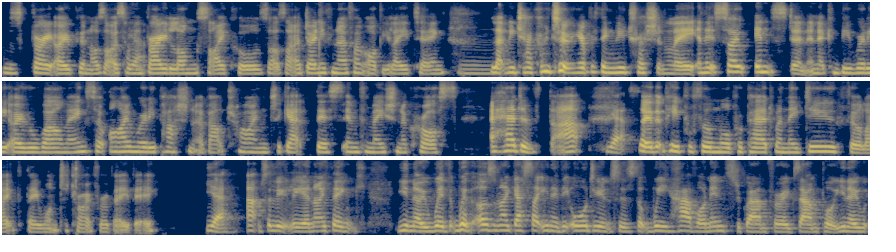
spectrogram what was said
was very open. I was like, I was having yeah. very long cycles. I was like, I don't even know if I'm ovulating. Mm. Let me check I'm doing everything nutritionally. And it's so instant and it can be really overwhelming. So I'm really passionate about trying to get this information across ahead of that. Yeah. So that people feel more prepared when they do feel like they want to try for a baby. Yeah, absolutely. And I think, you know, with with us and I guess like, you know, the audiences that we have on Instagram, for example, you know,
